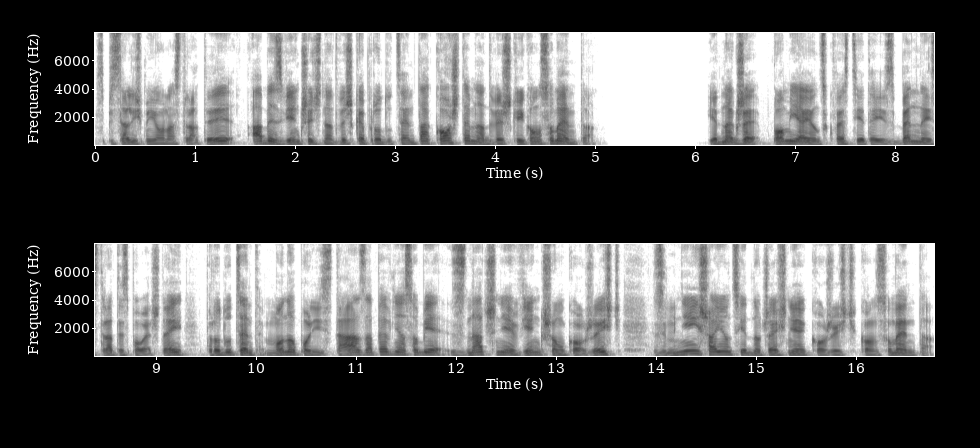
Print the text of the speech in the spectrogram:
Spisaliśmy ją na straty, aby zwiększyć nadwyżkę producenta kosztem nadwyżki konsumenta. Jednakże, pomijając kwestię tej zbędnej straty społecznej, producent monopolista zapewnia sobie znacznie większą korzyść, zmniejszając jednocześnie korzyść konsumenta.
